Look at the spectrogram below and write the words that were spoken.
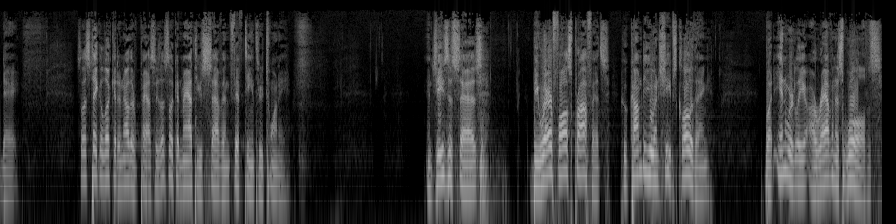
day. So let's take a look at another passage. Let's look at Matthew 7, 15 through 20. And Jesus says, Beware false prophets who come to you in sheep's clothing, but inwardly are ravenous wolves.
